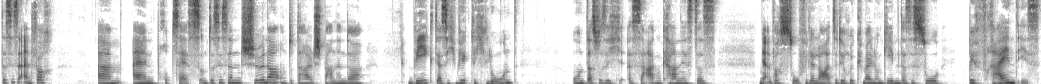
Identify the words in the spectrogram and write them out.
Das ist einfach ähm, ein Prozess und das ist ein schöner und total spannender Weg, der sich wirklich lohnt. Und das, was ich sagen kann, ist, dass mir einfach so viele Leute die Rückmeldung geben, dass es so befreiend ist.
